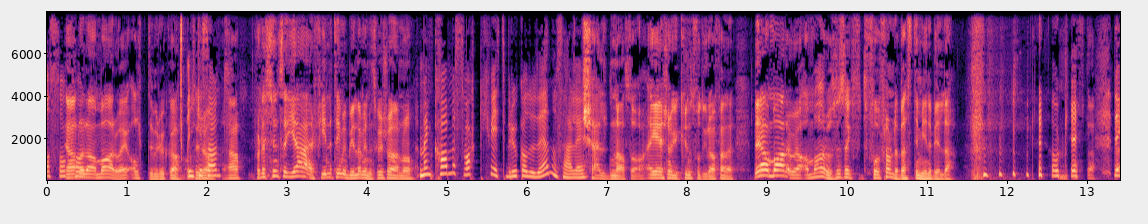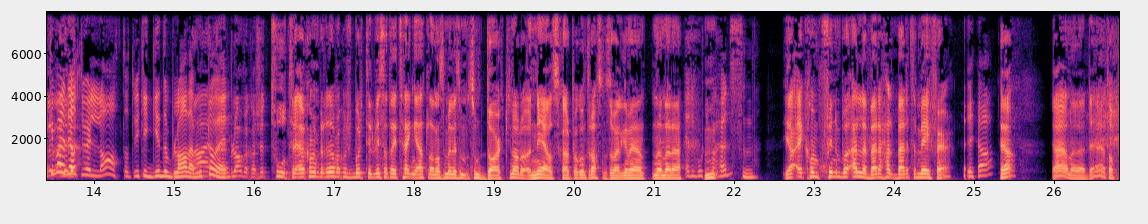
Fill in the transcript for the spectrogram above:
og så Ja, det er det Amaro jeg alltid bruker. Ikke sant? Ja, for det syns jeg gjør fine ting med bildene mine. Skal vi se her nå. Men hva med svart-hvitt? Bruker du det noe særlig? Sjelden, altså. Jeg er ikke noen kunstfotograf heller. Det er Amaro, ja. Amaro syns jeg får fram det beste i mine bilder. Ok. Det er ikke bare det at du er lat, at du ikke gidder å bla deg Nei, bortover. jeg blar meg kanskje to-tre Jeg kan bla meg kanskje bort til Hvis at jeg trenger et eller annet som, er liksom, som darkner og ned og skarper kontrasten, så velger jeg enten den derre Er du borte på Hudson? Ja, jeg kan finne på Eller bare, bare til Mayfair. Ja. Ja. Ja, nei, nei, det er topp.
